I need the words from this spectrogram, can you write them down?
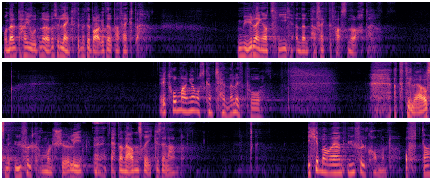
Og den perioden er over, så lengter vi tilbake til det perfekte. Mye lengre tid enn den perfekte fasen varte. Jeg tror mange av oss kan kjenne litt på at tilværelsen er ufullkommen selv i et av verdens rikeste land. Ikke bare er han ufullkommen. Ofte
